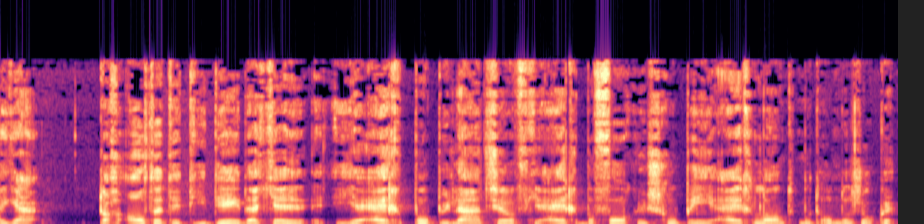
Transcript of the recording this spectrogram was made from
ja, toch altijd het idee dat je je eigen populatie of je eigen bevolkingsgroep in je eigen land moet onderzoeken.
